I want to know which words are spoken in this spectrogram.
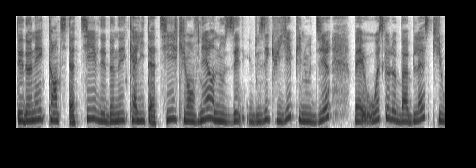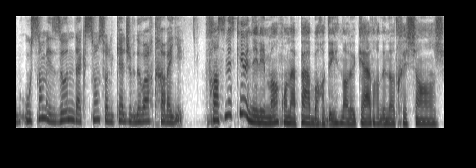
Des données quantitatives, des données qualitatives qui vont venir nous, nous aiguiller puis nous dire ben, où est-ce que le bas blesse, puis où sont mes zones d'action sur lesquelles je vais devoir travailler? Francine, est-ce qu'il y a un élément qu'on n'a pas abordé dans le cadre de notre échange?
